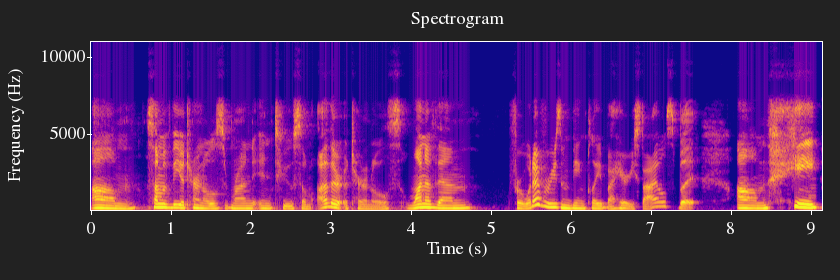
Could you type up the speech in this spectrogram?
um, some of the Eternals run into some other Eternals. One of them, for whatever reason, being played by Harry Styles, but um, he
